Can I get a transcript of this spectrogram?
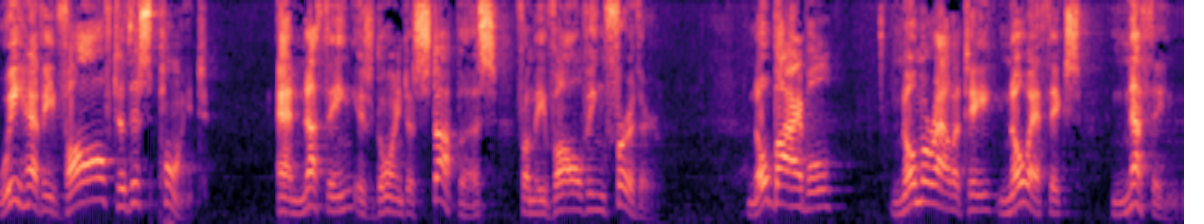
We have evolved to this point, and nothing is going to stop us from evolving further. No Bible, no morality, no ethics, nothing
